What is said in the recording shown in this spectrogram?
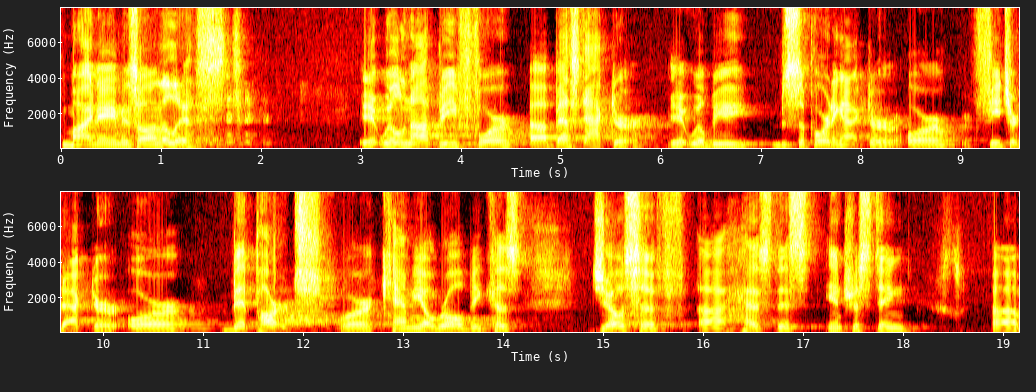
my name is on the list. It will not be for uh, Best Actor. It will be supporting actor or featured actor or bit part or cameo role because Joseph uh, has this interesting uh,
